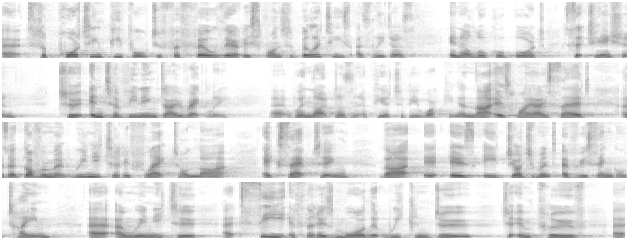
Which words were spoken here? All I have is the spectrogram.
Uh, supporting people to fulfil their responsibilities as leaders in a local board situation to intervening directly uh, when that doesn't appear to be working. And that is why I said, as a government, we need to reflect on that, accepting that it is a judgment every single time uh, and we need to uh, see if there is more that we can do to improve uh,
